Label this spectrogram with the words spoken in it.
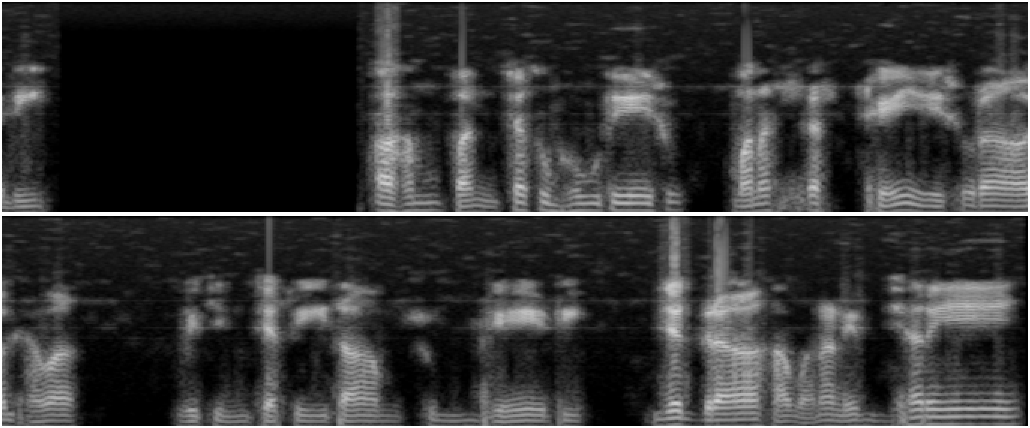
यदि। अहम् पञ्चसु भूतेषु मनःषष्ठेषु राघव। विचिन्त्य सीताम् शुद्धेति जग्राहवननिर्झरे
